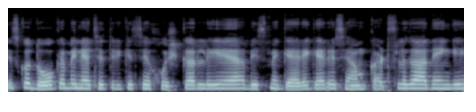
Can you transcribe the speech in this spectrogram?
इसको धो के मैंने अच्छे तरीके से खुश कर लिया है। अब इसमें गहरे गहरे से हम कट्स लगा देंगे,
